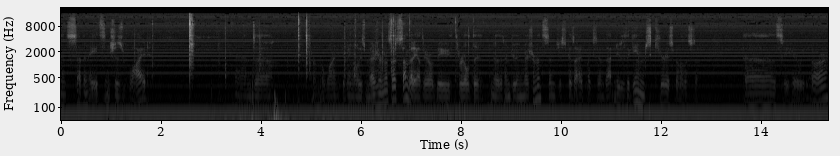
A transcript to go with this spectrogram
and seven eighths inches wide. And uh, I don't know why I'm giving all these measurements. So somebody out there will be thrilled to know that I'm doing measurements, and just because I, like I said, I'm that new to the game, I'm just curious about all this stuff. Uh, let's see, here we are.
